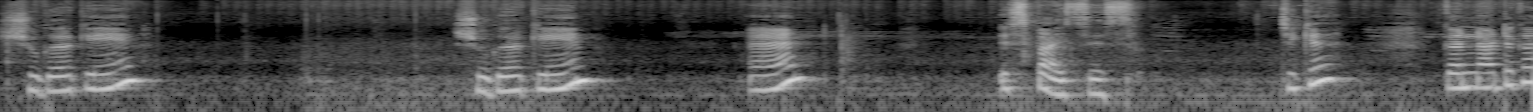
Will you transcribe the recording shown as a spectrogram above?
sugarcane, sugar cane and spices ठीक है Karnataka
